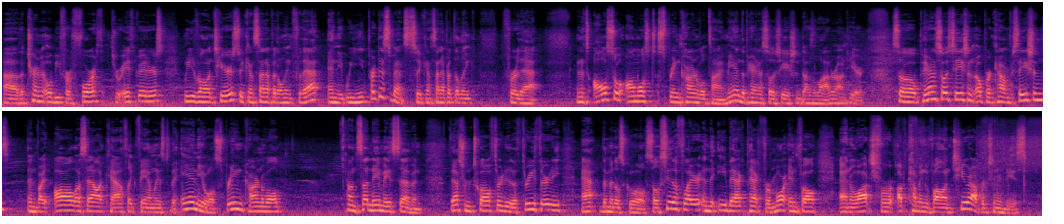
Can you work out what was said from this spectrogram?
Uh, the tournament will be for fourth through eighth graders. We need volunteers, so you can sign up at the link for that. And we need participants, so you can sign up at the link for that. And it's also almost spring carnival time. Man, the Parent Association does a lot around here. So, Parent Association Open Conversations invite all LaSalle Catholic families to the annual spring carnival on Sunday, May 7. That's from 12:30 to 3:30 at the middle school. So see the flyer in the e-backpack for more info and watch for upcoming volunteer opportunities.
